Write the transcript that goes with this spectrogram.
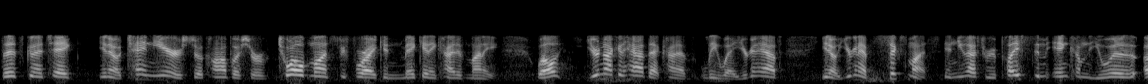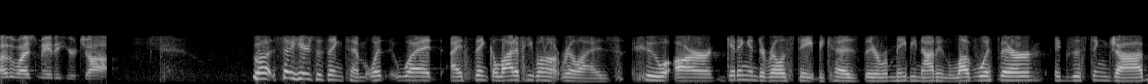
that it's going to take you know 10 years to accomplish or 12 months before I can make any kind of money. Well, you're not going to have that kind of leeway. You're going to have you know you're going to have 6 months and you have to replace the income that you would otherwise made at your job. Well, so here's the thing, Tim. What what I think a lot of people don't realize who are getting into real estate because they're maybe not in love with their existing job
